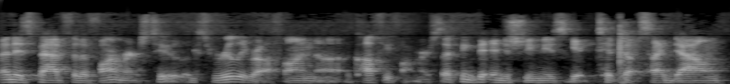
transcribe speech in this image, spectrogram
and it's bad for the farmers too. Like it's really rough on uh, coffee farmers. I think the industry needs to get tipped upside down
